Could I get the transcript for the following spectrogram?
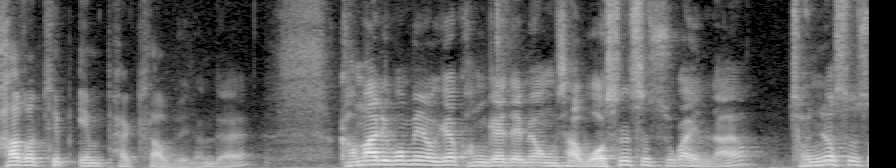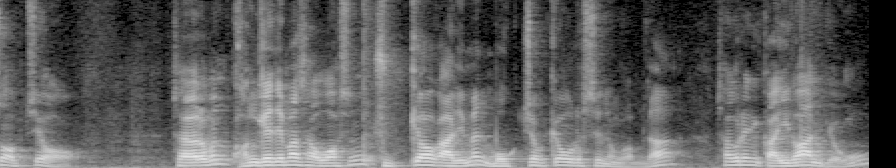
positive impact라고 있는데 가만히 보면 여기에 관계대명사 what을 쓸 수가 있나요? 전혀 쓸 수 없죠. 자, 여러분 관계대명사 what은 주격 아니면 목적격으로 쓰는 겁니다. 자, 그러니까 이러한 경우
